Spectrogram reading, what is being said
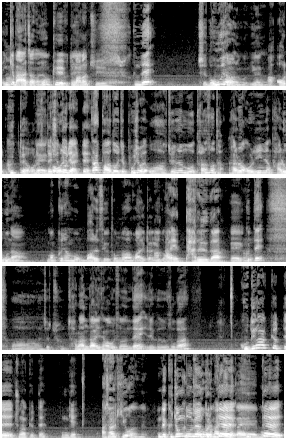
인기 많았잖아요. 오케이 그때 네. 많았지. 근데 진짜 너무 잘하는 거예요. 이강인. 아 어, 그때 어렸을 네, 때그 어릴- 할 때. 딱 봐도 이제 보시면 와 쟤는 뭐 다른 선 다른 어린이랑 다르구나. 막 그냥 뭐 말했어요. 덤나하고 알까기도 아. 아예 다르다. 예, 어. 그때 와, 진짜 저- 잘한다 이 생각하고 있었는데 이제 그 선수가 고등학교 때 중학교 때 본 게. 아 잘 기억 안 나요. 근데 그 정도면 프로그램 할 그때 때니까, 예, 뭐 그때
